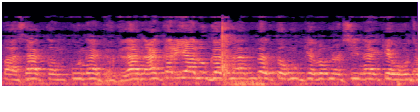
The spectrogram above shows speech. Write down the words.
પાછા કંકુના ઢગલા ના કરી આલું ઘરના અંદર તો હું ગેલો નરસિંહ ના કેવો બાપા,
